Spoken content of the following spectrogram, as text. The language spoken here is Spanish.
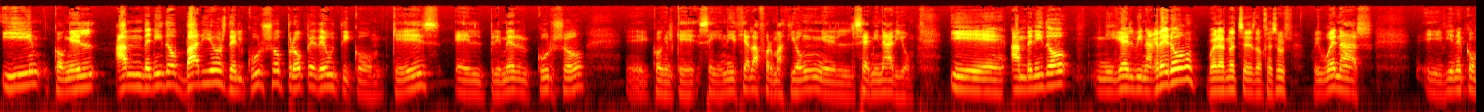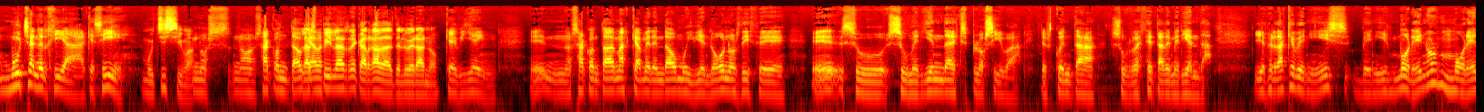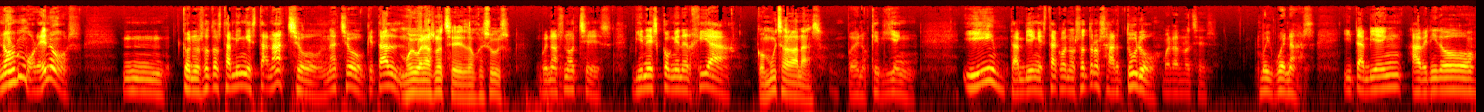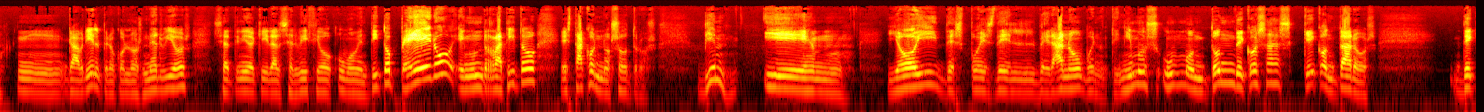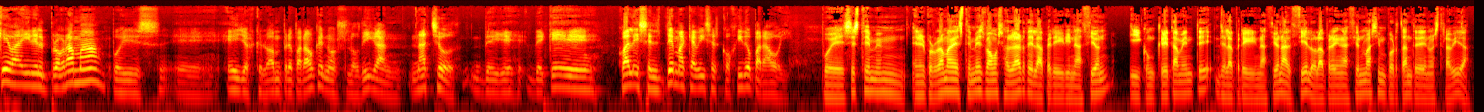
y con él han venido varios del curso propedéutico, que es el primer curso eh, con el que se inicia la formación en el seminario. Y han venido Miguel Vinagrero. Buenas noches, don Jesús. Muy buenas. Y viene con mucha energía, que sí. Muchísima. Nos, nos ha contado Las que... pilas recargadas del verano. Qué bien. Eh, nos ha contado además que ha merendado muy bien. Luego nos dice eh, su, su merienda explosiva. Y os cuenta su receta de merienda. Y es verdad que venís, venís morenos, morenos, morenos. Mm, con nosotros también está Nacho. Nacho, ¿qué tal? Muy buenas noches, don Jesús. Buenas noches. ¿Vienes con energía? Con muchas ganas. Bueno, qué bien. Y también está con nosotros Arturo. Buenas noches. Muy buenas. Y también ha venido mm, Gabriel, pero con los nervios se ha tenido que ir al servicio un momentito, pero en un ratito está con nosotros. Bien, y, mm, y hoy, después del verano, bueno, tenemos un montón de cosas que contaros. ¿De qué va a ir el programa? Pues eh, ellos que lo han preparado que nos lo digan. Nacho, ¿de, de qué, cuál es el tema que habéis escogido para hoy? Pues este en el programa de este mes vamos a hablar de la peregrinación y concretamente de la peregrinación al cielo, la peregrinación más importante de nuestra vida.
